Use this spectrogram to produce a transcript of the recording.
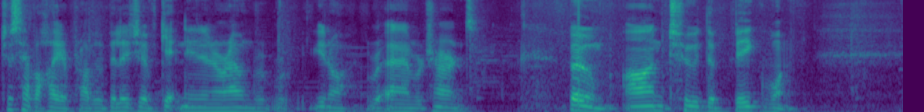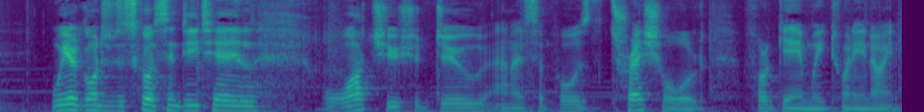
just have a higher probability of getting in and around, you know, um, returns. Boom, on to the big one. We are going to discuss in detail what you should do and I suppose the threshold for game week 29.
